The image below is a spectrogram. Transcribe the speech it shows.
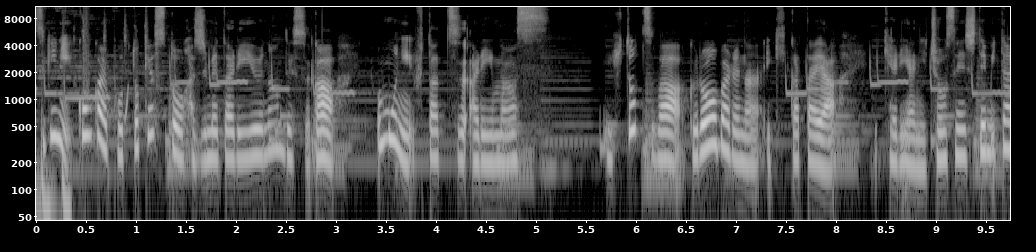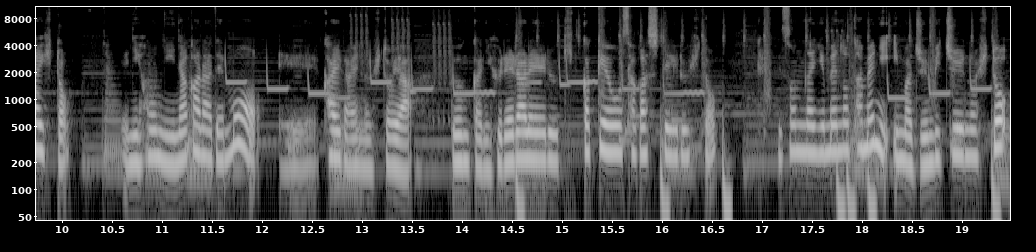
次に、今回、ポッドキャストを始めた理由なんですが、主に2つあります。一つはグローバルな生き方やキャリアに挑戦してみたい人。日本にいながらでも、え海外の人や文化に触れられるきっかけを探している人。そんな夢のために今準備中の人。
